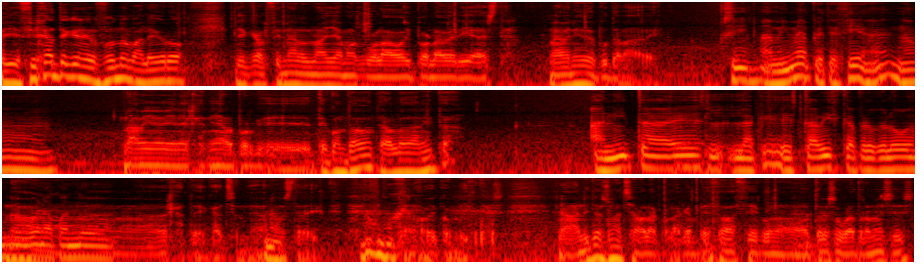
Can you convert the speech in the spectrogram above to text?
Oye, fíjate que en el fondo me alegro de que al final no hayamos volado hoy por la avería esta. Me ha venido de puta madre. Sí, a mí me apetecía, ¿eh? No... No, a mí me viene genial porque... ¿Te he contado? ¿Te hablo de Anita? Anita es la que está bizca, pero que luego es muy No, buena no, cuando... No, no, no, déjate de cachondeo, No. no, está bien. No, voy con bizcas. No, Anita es una chavala con la que empezó hace como tres o cuatro meses.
